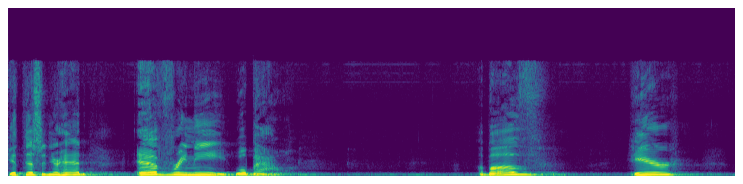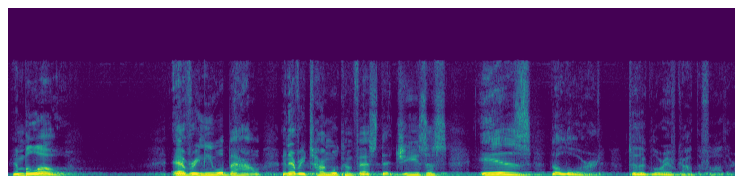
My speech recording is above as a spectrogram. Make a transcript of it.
Get this in your head. Every knee will bow. Above, here, and below. Every knee will bow and every tongue will confess that Jesus is the Lord to the glory of God the Father.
